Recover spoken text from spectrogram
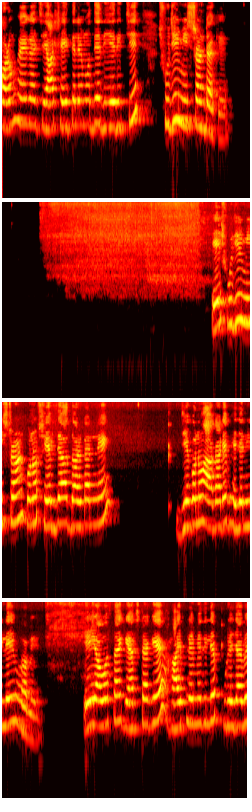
গরম হয়ে গেছে। আর সেই তেলের মধ্যে দিয়ে দিচ্ছি সুজির মিশ্রণটাকে। এই সুজির মিশ্রণ কোনো শেপ দেওয়ার দরকার নেই। যে কোনো আকারে ভেজে নিলেই হবে। এই অবস্থায় গ্যাসটাকে হাই ফ্লেমে দিলে পুড়ে যাবে।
